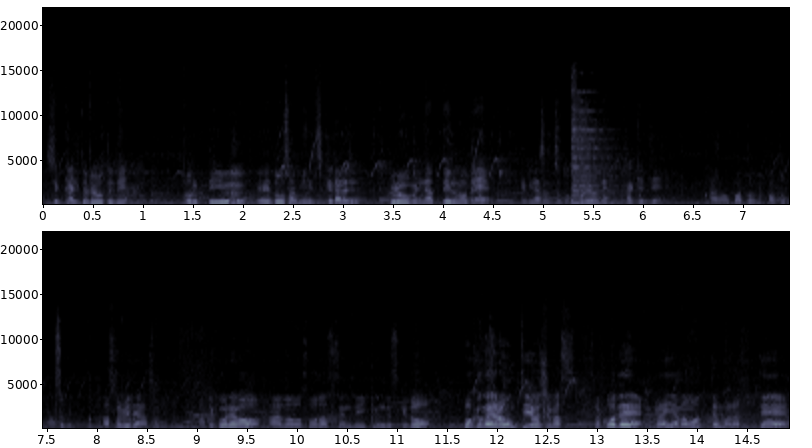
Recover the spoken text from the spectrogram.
ブ。しっかりと両手で取るっていう、動作を身につけられるグローブになっているので、皆さんちょっとこれをねかけて。あのバトルバトル？遊び？遊びで遊び。でこれをあの争奪戦で行くんですけど僕がロンティーをします。そこで外野守ってもらって、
